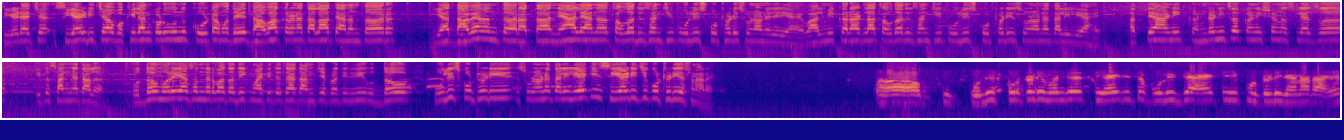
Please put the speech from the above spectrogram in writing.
सीएडीच्या सीआयडीच्या वकिलांकडून कोर्टामध्ये दावा करण्यात आला. त्यानंतर या दाव्यानंतर आता न्यायालयानं चौदा दिवसांची पोलीस कोठडी सुनावलेली आहे. वाल्मी कराडला चौदा दिवसांची पोलीस कोठडी सुनावण्यात आलेली आहे. हत्या आणि खंडणीचं कनेक्शन असल्याचं इथं सांगण्यात आलं. उद्धव मोरे या संदर्भात अधिक माहिती देतात आमचे प्रतिनिधी. उद्धव पोलीस कोठडी सुनावण्यात आलेली आहे की सीआयडीची कोठडी असणार आहे? पोलीस कोठडी म्हणजे सीआयडीचे पोलीस जे आहे ते कोठडी घेणार आहेत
